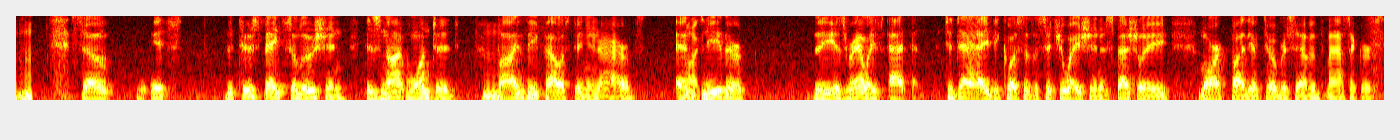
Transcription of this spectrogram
Mm-hmm. So it's the two state solution is not wanted hmm. by the Palestinian Arabs, and right. neither the Israelis at today because of the situation, especially marked by the October 7th massacres.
